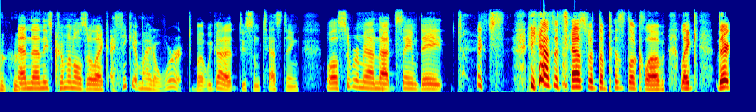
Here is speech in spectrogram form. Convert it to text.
and then these criminals are like, I think it might have worked, but we got to do some testing. Well, Superman that same day, he has a test with the Pistol Club. Like there,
